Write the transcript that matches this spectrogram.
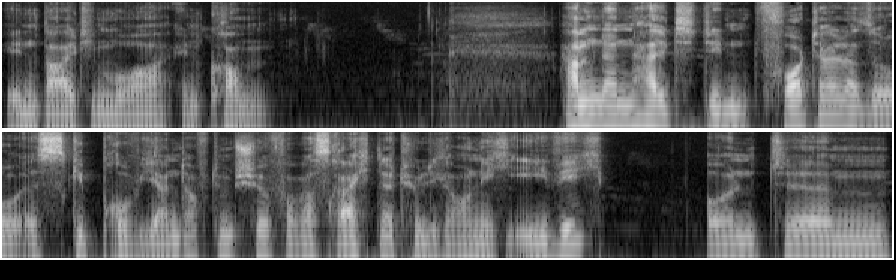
in Baltimore entkommen. Haben dann halt den Vorteil, also es gibt Proviant auf dem Schiff, aber es reicht natürlich auch nicht ewig. Und ähm,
